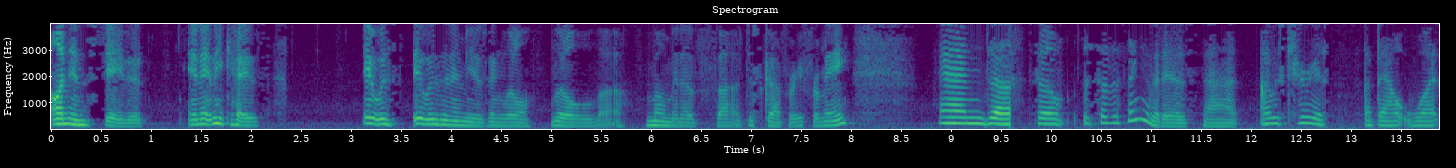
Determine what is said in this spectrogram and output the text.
uninstated. In any case, it was it was an amusing little little uh, moment of uh, discovery for me, and uh, so so the thing of it is that I was curious about what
